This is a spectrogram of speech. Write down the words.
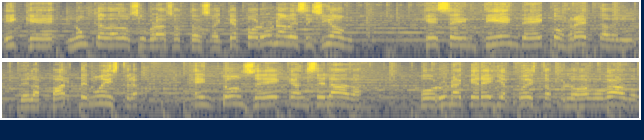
y que nunca ha dado su brazo a torcer, que por una decisión que se entiende es correcta de la parte nuestra, entonces es cancelada por una querella puesta por los abogados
